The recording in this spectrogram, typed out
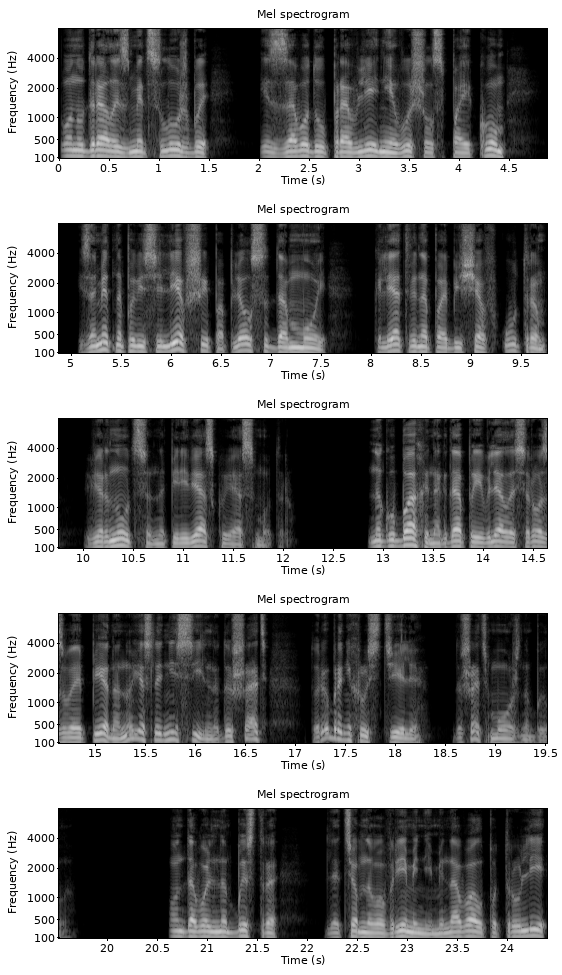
Он удрал из медслужбы, из завода управления вышел с пайком и, заметно повеселевший, поплелся домой, клятвенно пообещав утром вернуться на перевязку и осмотр. На губах иногда появлялась розовая пена, но если не сильно дышать, то ребра не хрустели, дышать можно было. Он довольно быстро для темного времени миновал патрули,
